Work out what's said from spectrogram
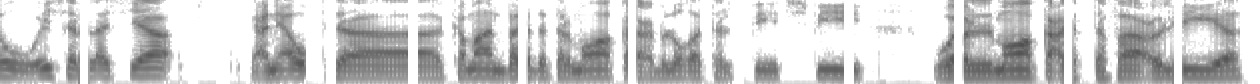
وإيش الأشياء. يعني أو كمان بدأت المواقع بلغة ال PHP والمواقع التفاعلية.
